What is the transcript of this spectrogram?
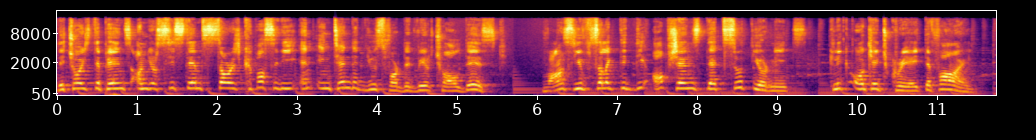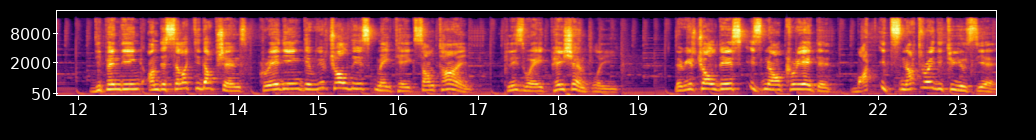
the choice depends on your system's storage capacity and intended use for the virtual disk. Once you've selected the options that suit your needs, click OK to create the file. Depending on the selected options, creating the virtual disk may take some time. Please wait patiently. The virtual disk is now created, but it's not ready to use yet.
